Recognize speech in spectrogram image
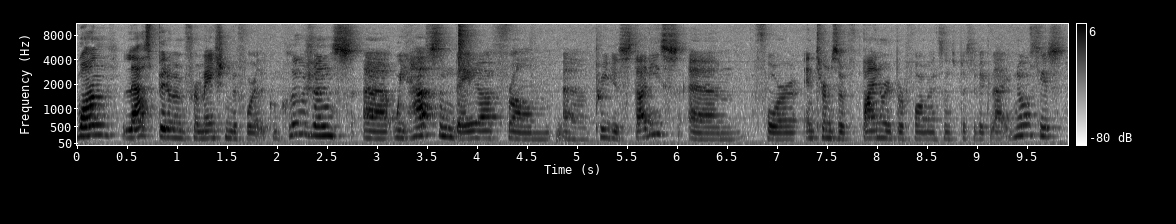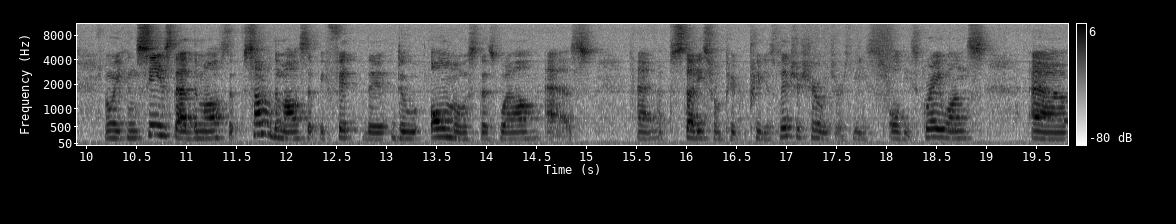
One last bit of information before the conclusions. Uh, we have some data from uh, previous studies um, for in terms of binary performance on specific diagnoses. And you can see is that the models that, some of the models that we fit the, do almost as well as uh, studies from pre previous literature, which are these all these gray ones. Uh,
